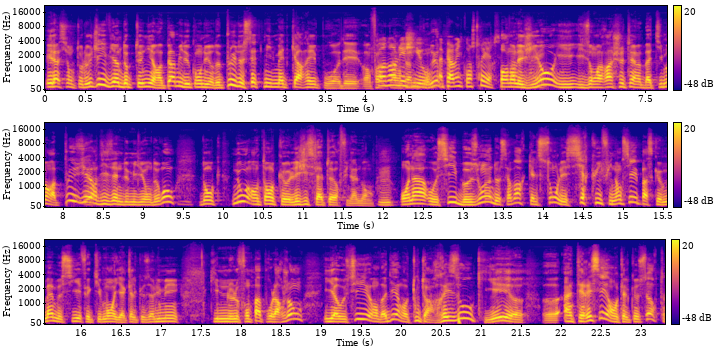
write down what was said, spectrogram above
Et la scientologie vient d'obtenir un permis de conduire de plus de 7000 mètres carrés pour des enfin, Pendant les JO, un permis de construire. Pendant les JO, ils, ils ont racheté un bâtiment à plusieurs dizaines de millions d'euros. Donc, nous, en tant que législateurs, finalement, on a aussi besoin de savoir quels sont les circuits financiers. Parce que même si, effectivement, il y a quelques allumés qui ne le font pas pour l'argent, il y a aussi, on va dire, tout un réseau qui est euh, euh, intéressé, en quelque sorte.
